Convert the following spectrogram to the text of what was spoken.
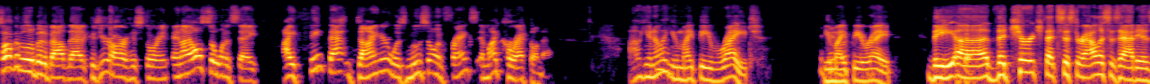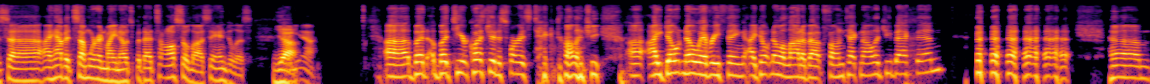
talk a little bit about that because you're our historian. And I also want to say I think that diner was Musso and Frank's. Am I correct on that? Oh, you know what? You might be right. You might be right. The okay. uh the church that Sister Alice is at is uh I have it somewhere in my notes, but that's also Los Angeles. Yeah. yeah. Uh, but but to your question, as far as technology, uh, I don't know everything. I don't know a lot about phone technology back then. um,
